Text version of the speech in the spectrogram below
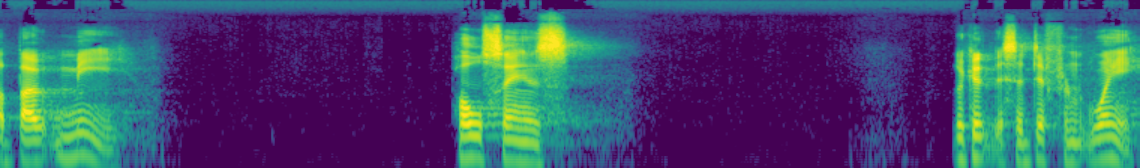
about me. Paul says, look at this a different way.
